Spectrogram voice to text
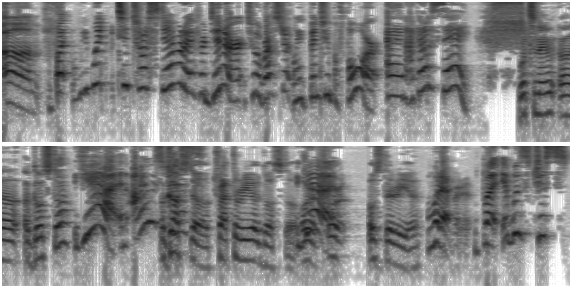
Um, but we went to Trastevere for dinner to a restaurant we've been to before, and I gotta say, What's the name? Uh, Agosto. yeah, and I was just- Trattoria Augusto, or, Yeah. or Osteria. whatever. But it was just,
